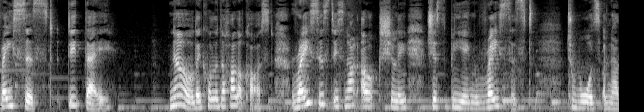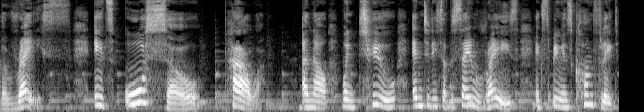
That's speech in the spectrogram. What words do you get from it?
racist, did they? No, they call it the Holocaust. Racist is not actually just being racist towards another race, it's also power. And now, when two entities of the same race experience conflict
